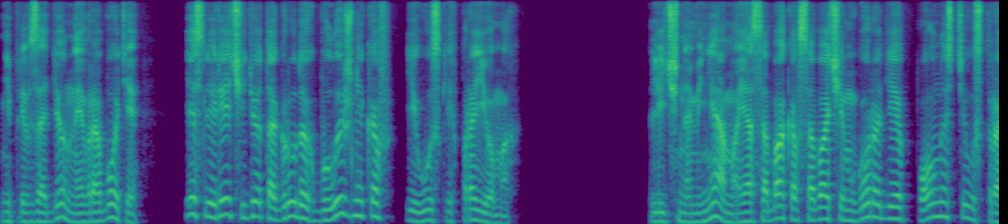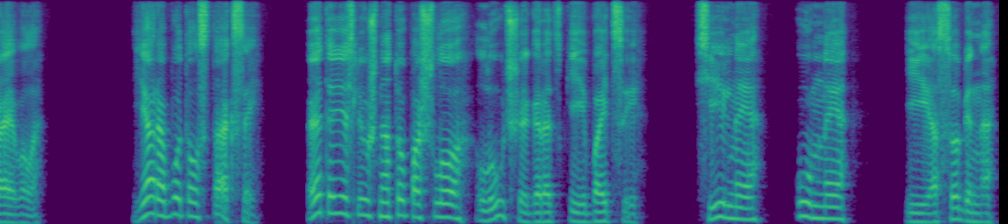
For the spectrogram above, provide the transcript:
непревзойденные в работе, если речь идет о грудах булыжников и узких проемах. Лично меня моя собака в собачьем городе полностью устраивала. Я работал с таксой. Это, если уж на то пошло, лучшие городские бойцы. Сильные, умные и, особенно,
